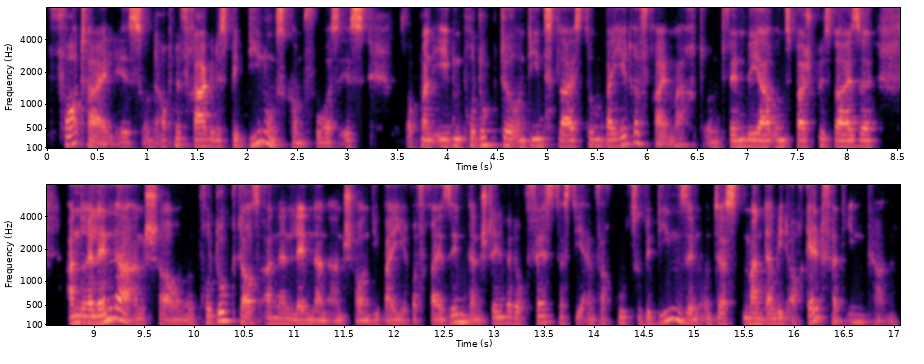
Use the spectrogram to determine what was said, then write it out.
Qualitätsvorteil ist und auch eine Frage des Bedienungskomforts ist, ob man eben Produkte und Dienstleistungen barrierefrei macht. Und wenn wir ja uns beispielsweise andere Länder anschauen und Produkte aus anderen Ländern anschauen, die barrierefrei sind, dann stellen wir doch fest, dass die einfach gut zu bedienen sind und dass man damit auch Geld verdienen kann.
